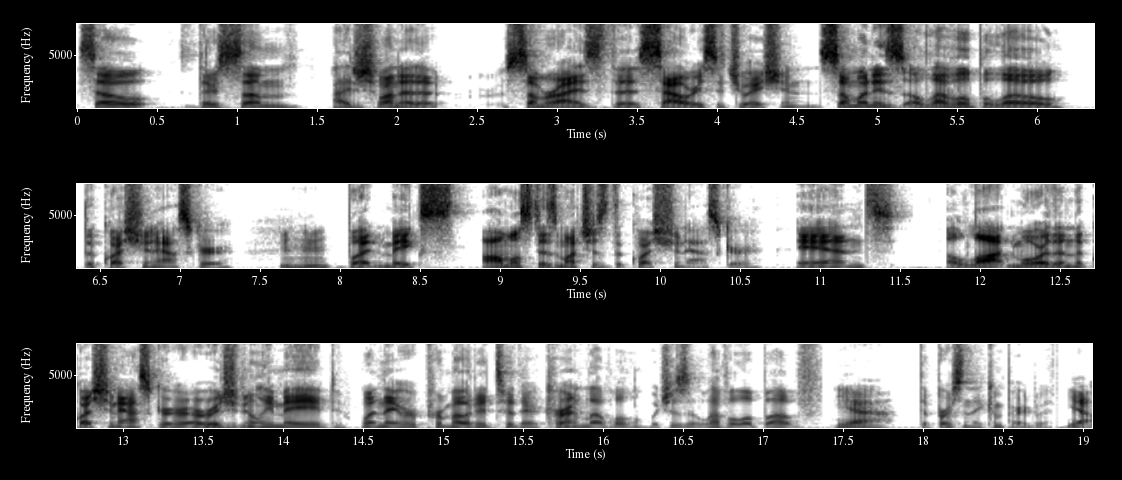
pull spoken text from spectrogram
So there's some. I just want to summarize the salary situation. Someone is a level below the question asker, Mm-hmm. but makes almost as much as the question asker, and a lot more than the question asker originally made when they were promoted to their current level, which is a level above Yeah, the person they compared with. yeah,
